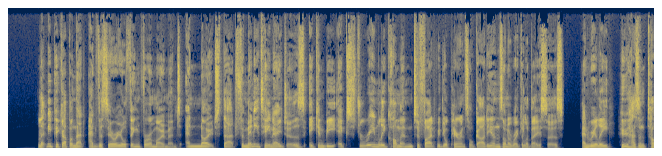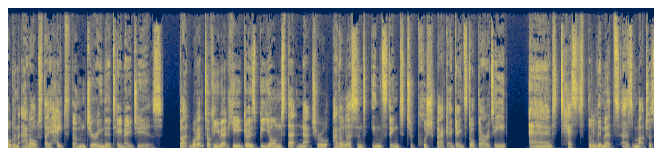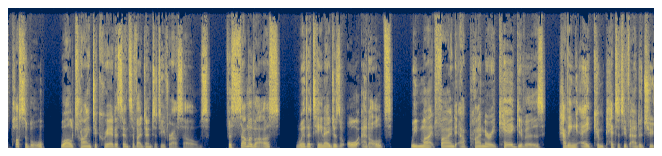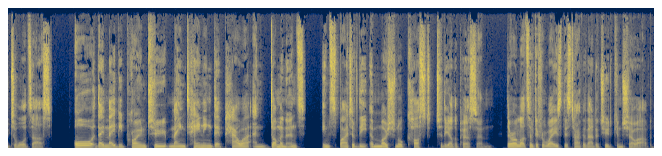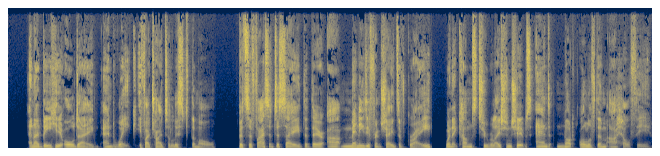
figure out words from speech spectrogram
Let me pick up on that adversarial thing for a moment and note that for many teenagers, it can be extremely common to fight with your parents or guardians on a regular basis, and really, who hasn't told an adult they hate them during their teenage years? But what I'm talking about here goes beyond that natural adolescent instinct to push back against authority and test the limits as much as possible while trying to create a sense of identity for ourselves. For some of us, whether teenagers or adults, we might find our primary caregivers having a competitive attitude towards us, or they may be prone to maintaining their power and dominance in spite of the emotional cost to the other person. There are lots of different ways this type of attitude can show up. And I'd be here all day and week if I tried to list them all. But suffice it to say that there are many different shades of grey when it comes to relationships, and not all of them are healthy.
